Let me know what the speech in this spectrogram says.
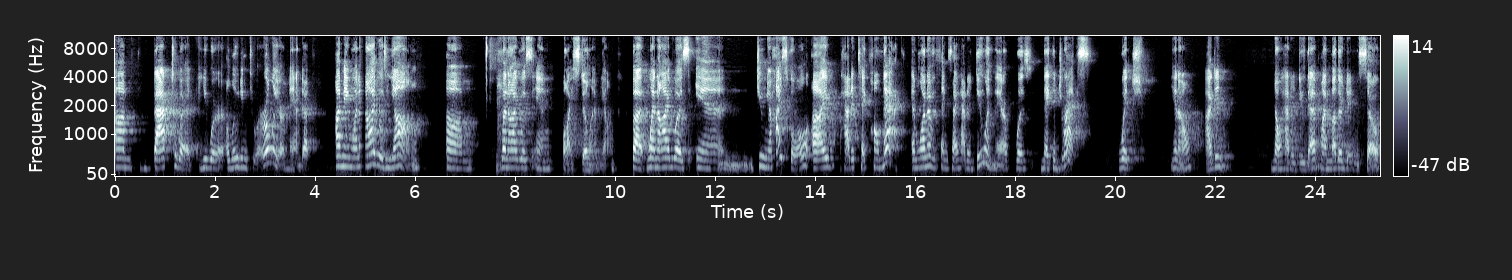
um, back to what you were alluding to earlier, Amanda, I mean, when I was young, um, when I was in, well, I still am young, but when I was in junior high school, I had to take home ec. And one of the things I had to do in there was make a dress, which, you know, I didn't know how to do that. My mother didn't sew,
